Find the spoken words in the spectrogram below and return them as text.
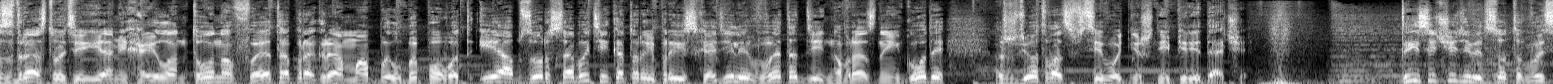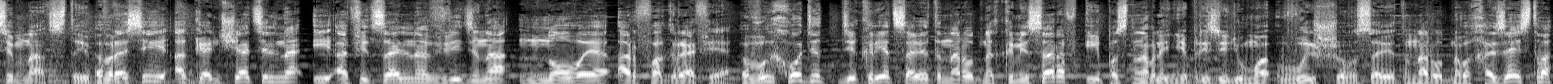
Здравствуйте, я Михаил Антонов. Это программа «Был бы повод». И обзор событий, которые происходили в этот день, но в разные годы, ждет вас в сегодняшней передаче. 1918. В России окончательно и официально введена новая орфография. Выходит декрет Совета народных комиссаров и постановление Президиума Высшего Совета народного хозяйства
